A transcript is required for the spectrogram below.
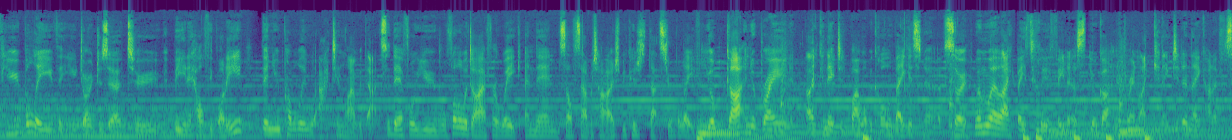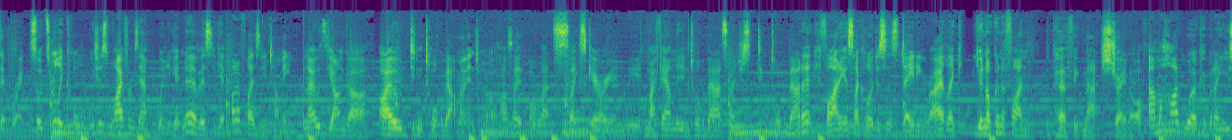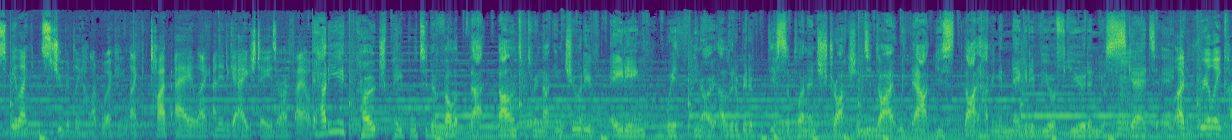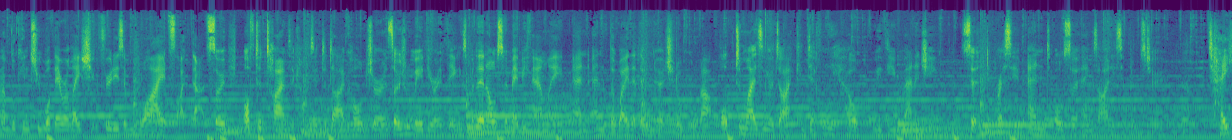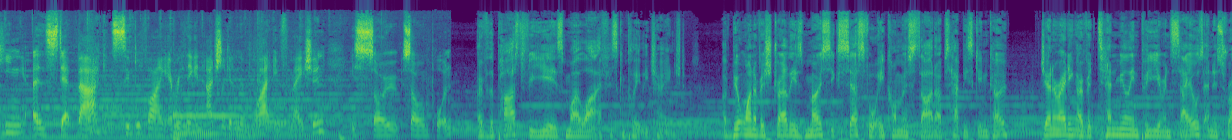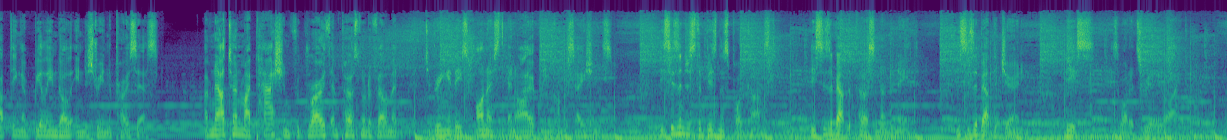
if you believe that you don't deserve to be in a healthy body, then you probably will act in line with that. So therefore, you will follow a diet for a week and then self sabotage because that's your belief. Your gut and your brain are connected by what we call the vagus nerve. So when we're like basically a fetus, your gut and your brain like connected and they kind of separate. So it's really cool, which is why, for example, when you get nervous, you get butterflies in your tummy. When I was younger, I didn't talk about my mental health. I was like, oh, that's like scary and weird. My family didn't talk about it, so I just didn't talk about it. Finding a psychologist is dating, right? Like, you're not going to find perfect match straight off. I'm a hard worker, but I used to be like stupidly hardworking, like type A, like I need to get HDs or I fail. How do you coach people to develop that balance between that intuitive eating with, you know, a little bit of discipline and structure to diet without you start having a negative view of food and you're hmm. scared to eat? I'd really kind of look into what their relationship food is and why it's like that. So oftentimes it comes into diet culture and social media and things, but then also maybe family and, and the way that they're nurtured or brought up. Optimizing your diet can definitely help with you managing certain depressive and also anxiety symptoms too. Taking a step back, simplifying everything, and actually getting the right information is so, so important. Over the past few years, my life has completely changed. I've built one of Australia's most successful e commerce startups, Happy Skin Co., generating over 10 million per year in sales and disrupting a billion dollar industry in the process. I've now turned my passion for growth and personal development to bring you these honest and eye opening conversations. This isn't just a business podcast, this is about the person underneath. This is about the journey. This is what it's really like.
